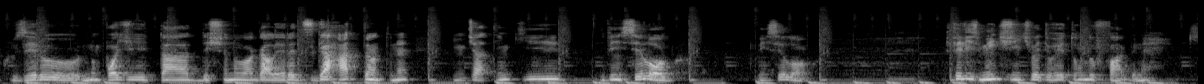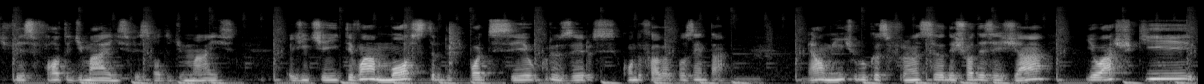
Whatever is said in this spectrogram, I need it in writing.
O Cruzeiro não pode estar tá deixando a galera desgarrar tanto, né? A gente já tem que vencer logo. Vencer logo. Felizmente a gente vai ter o retorno do Fábio, né? Que fez falta demais, fez falta demais. A gente aí teve uma amostra do que pode ser o Cruzeiro quando o Fábio aposentar. Realmente o Lucas França deixou a desejar e eu acho que,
